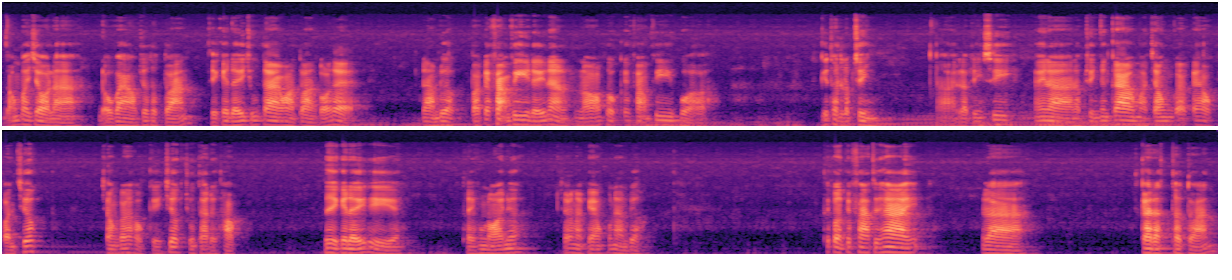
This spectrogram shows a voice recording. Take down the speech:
đóng vai trò là đầu vào cho thuật toán, thì cái đấy chúng ta hoàn toàn có thể làm được. Và cái phạm vi đấy là nó thuộc cái phạm vi của kỹ thuật lập trình. À, lập trình C hay là lập trình nâng cao mà trong các cái học phần trước trong các học kỳ trước chúng ta được học. Thế thì cái đấy thì thầy không nói nữa chắc là các em cũng làm được. Thế còn cái pha thứ hai là cài đặt thuật toán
